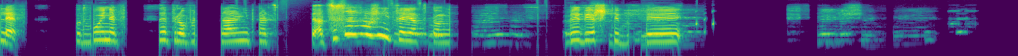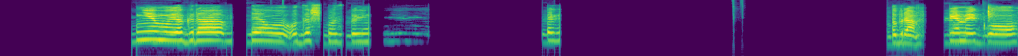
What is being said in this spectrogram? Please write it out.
Chleb. Podwójne pieniądze, profesjonalni pracownicy. A co za różnica, Jacko? Wybierz typ. Y... Nie, moja gra wideo odeszła z rynku. Dobra, wiemy go.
